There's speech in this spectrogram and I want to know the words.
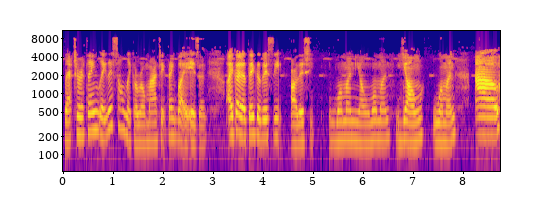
better thing. Like this sounds like a romantic thing, but it isn't. I gotta think of this or this woman, young woman, young woman, um,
